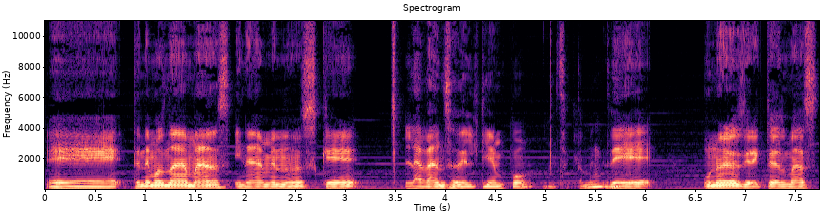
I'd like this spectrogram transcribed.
Eh, tenemos nada más y nada menos que La danza del tiempo Exactamente. de uno de los directores más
